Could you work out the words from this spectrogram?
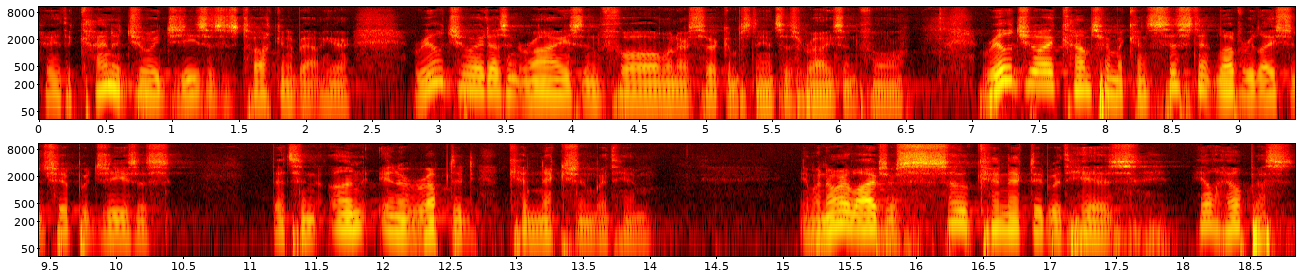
okay, the kind of joy Jesus is talking about here, real joy doesn't rise and fall when our circumstances rise and fall. Real joy comes from a consistent love relationship with Jesus that's an uninterrupted connection with Him. And when our lives are so connected with His, He'll help us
